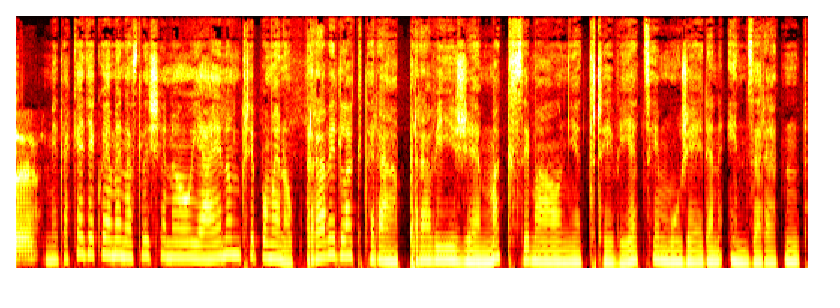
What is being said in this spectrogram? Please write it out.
se. My také děkujeme naslyšenou. Já jenom připomenu pravidla, která praví, že maximálně tři věci může jeden inzerent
